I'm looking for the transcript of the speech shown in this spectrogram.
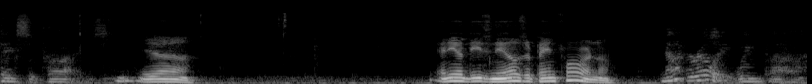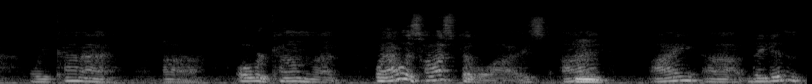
takes the prize. yeah. Any of these nails are painful or no? Not really. We've uh, we've kind of uh, overcome the. When I was hospitalized, I Mm. I uh, they didn't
